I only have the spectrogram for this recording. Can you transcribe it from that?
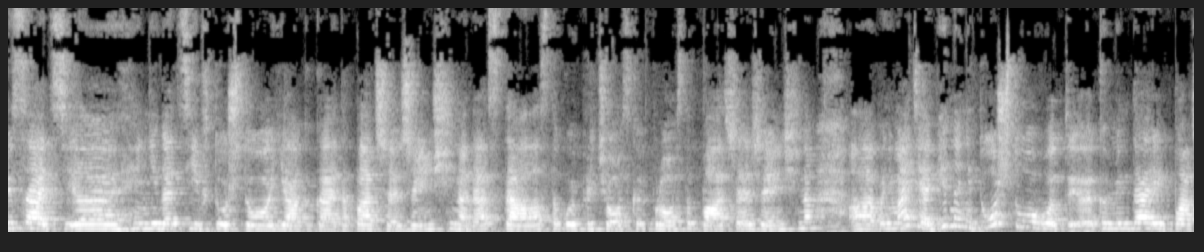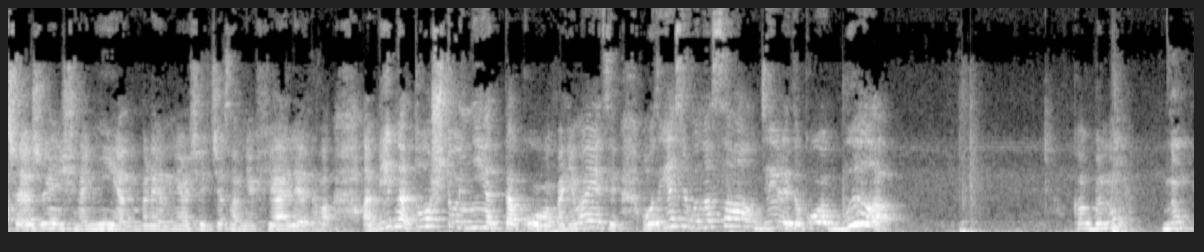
писать э, негатив, то, что я какая-то падшая женщина, да, стала с такой прической, просто падшая женщина. Э, понимаете, обидно не то, что вот э, комментарий падшая женщина, нет, блин, мне вообще, честно, мне фиолетово. Обидно то, что нет такого, понимаете? Вот если бы на самом деле такое было, как бы, ну, ну,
